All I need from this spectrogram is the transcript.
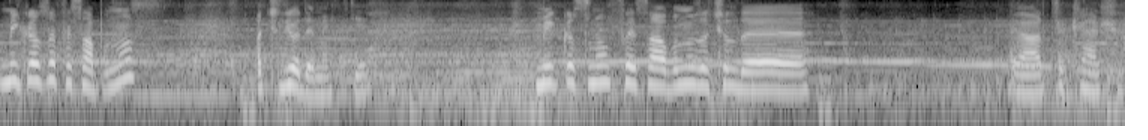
Microsoft hesabınız açılıyor demek ki. Microsoft hesabınız açıldı. Ve artık her şey.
